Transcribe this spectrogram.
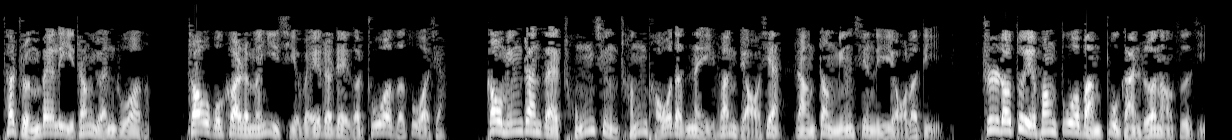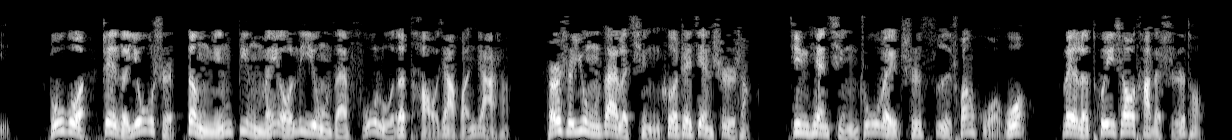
他准备了一张圆桌子，招呼客人们一起围着这个桌子坐下。高明站在重庆城头的那一番表现，让邓明心里有了底，知道对方多半不敢惹恼自己。不过，这个优势邓明并没有利用在俘虏的讨价还价上，而是用在了请客这件事上。今天请诸位吃四川火锅，为了推销他的石头，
